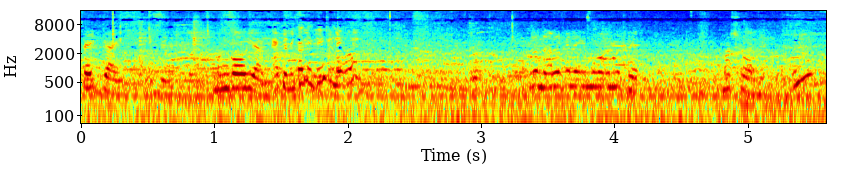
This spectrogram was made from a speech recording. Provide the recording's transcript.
Taiwan, Mongolian. At ito, ito, ito, ito. Ito, lalagay mo ang mga mushroom. Hmm?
